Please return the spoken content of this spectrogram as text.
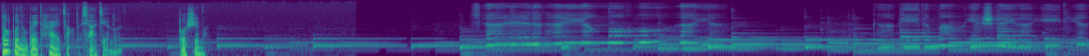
都不能被太早的下结论，不是吗？夏日的太阳模糊了眼，隔壁的猫也睡了一天，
